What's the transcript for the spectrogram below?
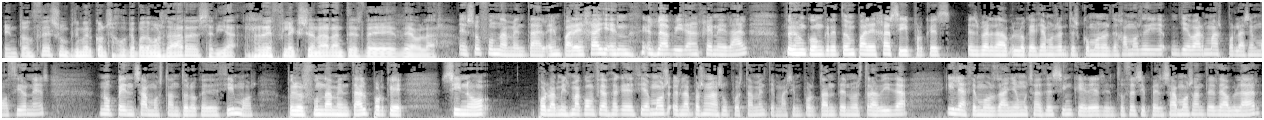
Entonces, un primer consejo que podemos dar sería reflexionar antes de, hablar. Eso es fundamental, en pareja y en, la vida en general, pero en concreto en pareja sí, porque es, es verdad lo que decíamos antes, como nos dejamos de llevar más por las emociones, no pensamos tanto lo que decimos, pero es fundamental porque si no, por la misma confianza que decíamos, es la persona supuestamente más importante en nuestra vida y le hacemos daño muchas veces sin querer. Entonces, si pensamos antes de hablar,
